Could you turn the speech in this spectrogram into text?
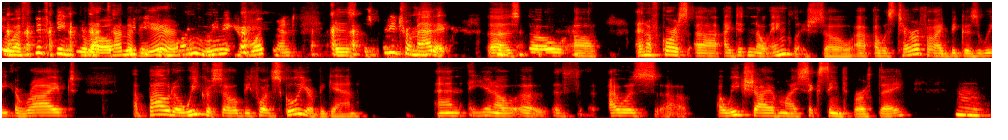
to a 15 year That old time of year. leaving a boyfriend is, is pretty traumatic. Uh, so, uh, and of course, uh, I didn't know English. So I, I was terrified because we arrived about a week or so before the school year began. And, you know, uh, I was uh, a week shy of my 16th birthday. Mm.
